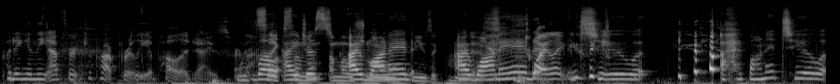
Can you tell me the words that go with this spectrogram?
putting in the effort to properly apologize for With well, like I just I emotional wanted music I it. wanted Twilight music. to I wanted to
